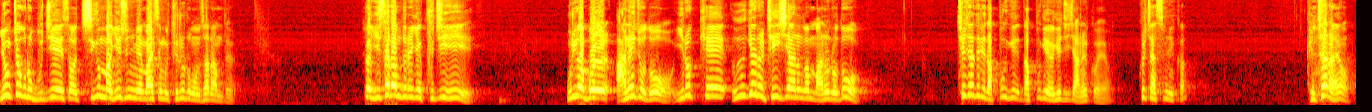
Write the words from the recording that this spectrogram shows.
영적으로 무지해서 지금 막 예수님의 말씀을 들으러 온 사람들. 그러니까 이 사람들에게 굳이 우리가 뭘 안 해줘도 이렇게 의견을 제시하는 것만으로도 제자들이 나쁘게, 나쁘게 여겨지지 않을 거예요. 그렇지 않습니까? 괜찮아요.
